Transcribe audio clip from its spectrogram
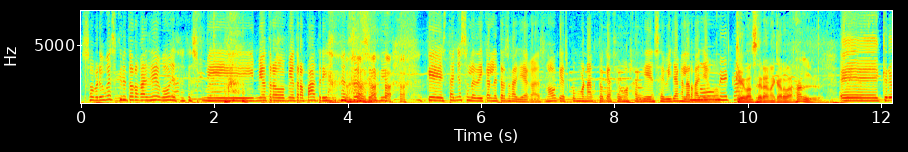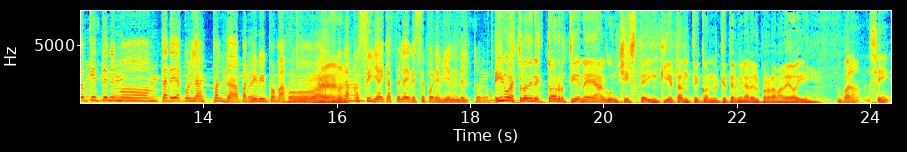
Sobre un escritor gallego, ya sabes que es mi, mi, otro, mi otra patria, que este año se le dedican letras gallegas, ¿no? Que es como un acto que hacemos aquí en Sevilla, en el Ar Gallego. ¿Qué va a hacer Ana Carvajal? Eh, creo que tenemos tarea con la espalda, para arriba y para abajo. Algunas cosillas hay que hacerla y se pone bien del todo. ¿Y nuestro director tiene algún chiste inquietante con el que terminar el programa de hoy? Bueno, sí,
